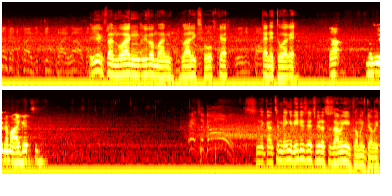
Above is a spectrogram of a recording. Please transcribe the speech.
No doubt the favourites didn't play well, but Irgendwann morgen, übermorgen lade ich's hoch, gell? Deine Tore. Ja, muss ich mich nochmal ergötzen. It's a goal! Es sind eine ganze Menge Videos jetzt wieder zusammengekommen, glaube ich.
